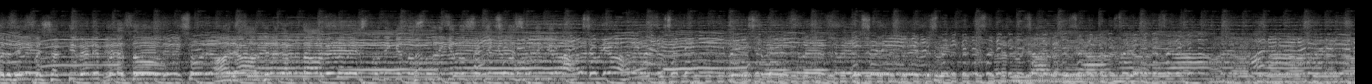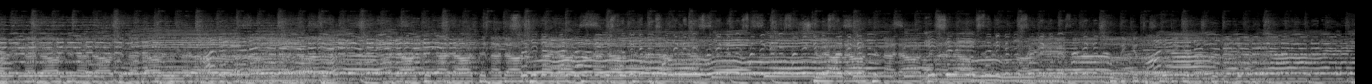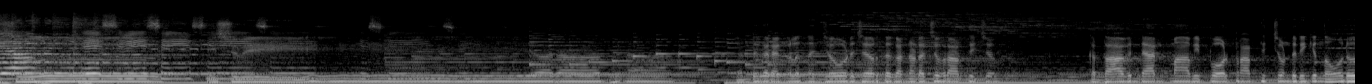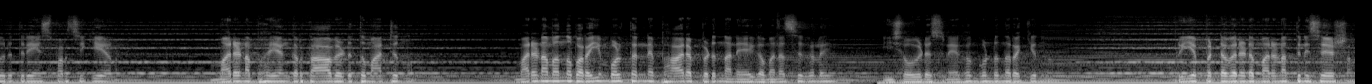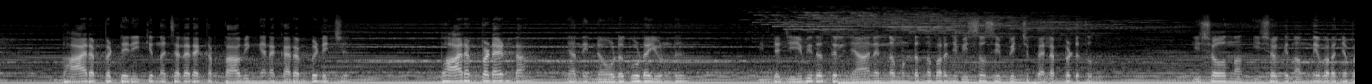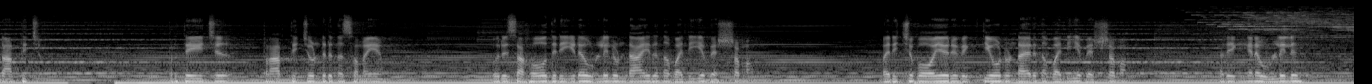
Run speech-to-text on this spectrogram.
ഒരു ദൈവശക്തി വെളിപ്പെടുത്തു ആരാധന കർത്താവേ സ്തുതിക്കുന്നു സ്തുതിക്കുന്നു ഹല്ലേലൂയ ഹല്ലേലൂയ ആരാധന ആരാധന ആരാധന ആരാധന ആരാധന ആരാധന. ആരാധന ആരാധന ആരാധന രണ്ട് കരങ്ങളും നെഞ്ചോട് ചേർത്ത് കണ്ണടച്ച് പ്രാർത്ഥിച്ചു കർത്താവിന്റെ ആത്മാവ് ഇപ്പോൾ പ്രാർത്ഥിച്ചുകൊണ്ടിരിക്കുന്ന ഓരോരുത്തരെയും സ്പർശിക്കുകയാണ് മരണഭയം കർത്താവ് എടുത്തു മാറ്റുന്നു മരണമെന്ന് പറയുമ്പോൾ തന്നെ ഭാരപ്പെടുന്ന അനേക മനസ്സുകളെ ഈശോയുടെ സ്നേഹം കൊണ്ട് നിറയ്ക്കുന്നു. പ്രിയപ്പെട്ടവരുടെ മരണത്തിന് ശേഷം ഭാരപ്പെട്ടിരിക്കുന്ന ചിലരെ കർത്താവ് ഇങ്ങനെ കരം പിടിച്ച് ഭാരപ്പെടേണ്ട ഞാൻ നിന്നോടുകൂടെയുണ്ട് നിന്റെ ജീവിതത്തിൽ ഞാൻ എന്നുമുണ്ടെന്ന് പറഞ്ഞ് വിശ്വസിപ്പിച്ച് ബലപ്പെടുത്തുന്നു. ഈശോ ഈശോയ്ക്ക് നന്ദി പറഞ്ഞ് പ്രാർത്ഥിച്ചു. പ്രത്യേകിച്ച് പ്രാർത്ഥിച്ചുകൊണ്ടിരുന്ന സമയം ഒരു സഹോദരിയുടെ ഉള്ളിലുണ്ടായിരുന്ന വലിയ വിഷമം. മരിച്ചുപോയ ഒരു വ്യക്തിയോടുണ്ടായിരുന്ന വലിയ വിഷമം. അതിങ്ങനെ ഉള്ളിൽ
